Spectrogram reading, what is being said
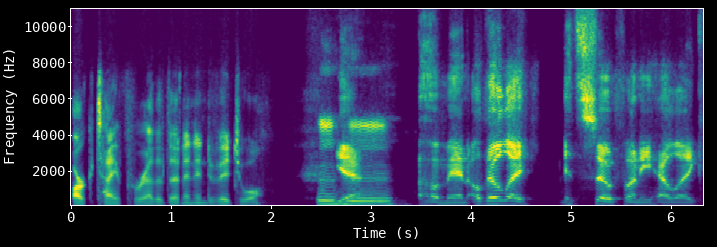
archetype rather than an individual. Yeah. Mhm. oh man although like it's so funny how like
